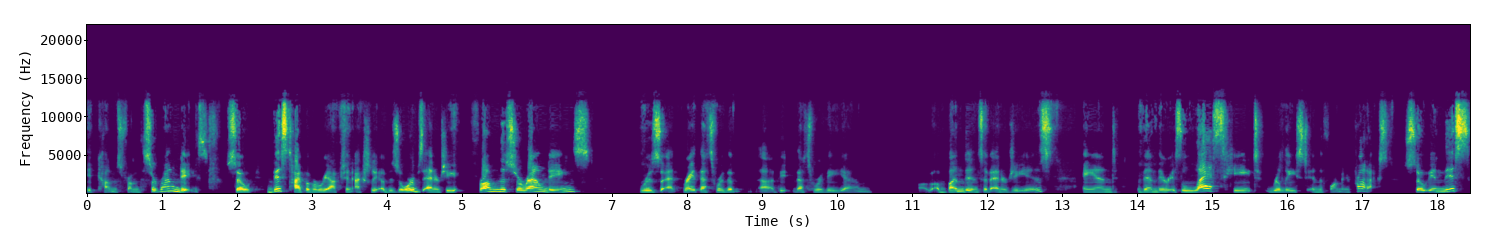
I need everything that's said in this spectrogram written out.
it comes from the surroundings. So this type of a reaction actually absorbs energy from the surroundings right that's where the, uh, the that's where the um, abundance of energy is and then there is less heat released in the forming of products. So in this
